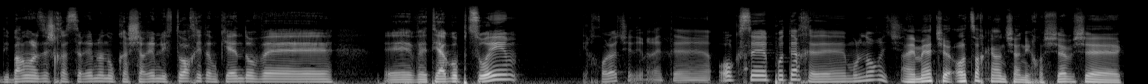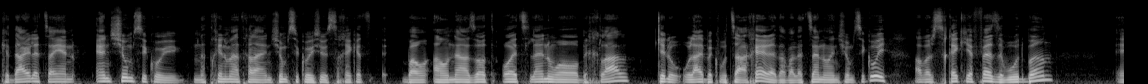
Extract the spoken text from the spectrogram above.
דיברנו על זה שחסרים לנו קשרים לפתוח איתם קנדו ו... וטיאגו פצועים. יכול להיות שנראה את אוקס פותח מול נוריץ'. האמת שעוד שחקן שאני חושב שכדאי לציין, אין שום סיכוי, נתחיל מההתחלה, אין שום סיכוי שהוא ישחק את- בעונה הזאת, או אצלנו או בכלל. כאילו, אולי בקבוצה אחרת, אבל אצלנו אין שום סיכוי, אבל שיחק יפה זה וודברן. אה,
